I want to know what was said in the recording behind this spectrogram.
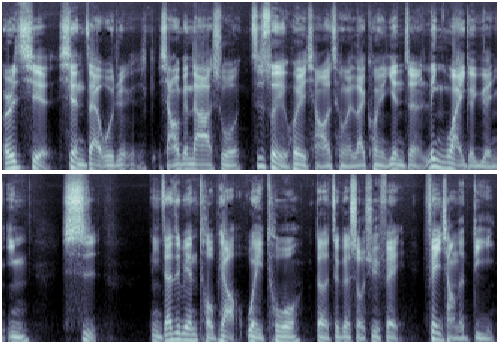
而且现在，我就想要跟大家说，之所以会想要成为 Litecoin 验证，另外一个原因是，你在这边投票委托的这个手续费非常的低，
